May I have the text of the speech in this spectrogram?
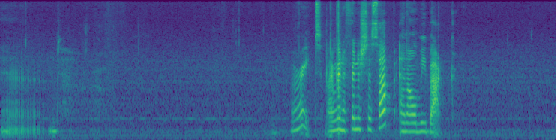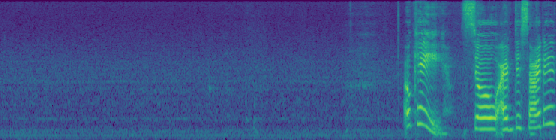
And all right, I'm going to finish this up and I'll be back. Okay, so I've decided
